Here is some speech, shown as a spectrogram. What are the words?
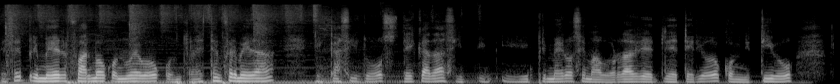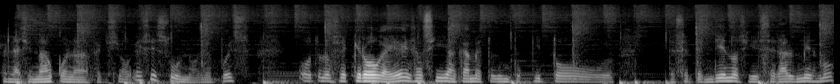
Es el primer fármaco nuevo contra esta enfermedad en casi dos décadas y, primero se me aborda el deterioro cognitivo relacionado con la afección. Ese es uno. Después otro no sé, creo que es así, acá me estoy un poquito desentendiendo si será el mismo.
